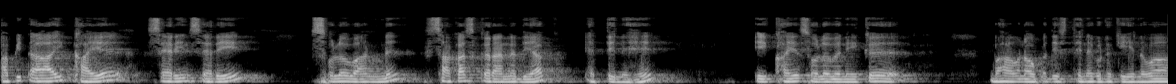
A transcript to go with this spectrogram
අපිට ආයි කය සැරින් සැරේ සොලවන්න සකස් කරන්න දෙයක් ඇත්තේ නැහැ. ඒ කය සොලවන එක භාවනා උපදෙස් දෙනකොට කියනවා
